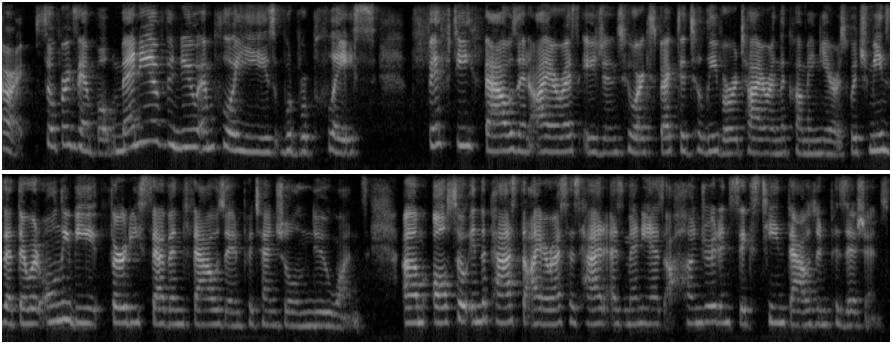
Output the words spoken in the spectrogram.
All right. So, for example, many of the new employees would replace 50,000 IRS agents who are expected to leave or retire in the coming years, which means that there would only be 37,000 potential new ones. Um, also, in the past, the IRS has had as many as 116,000 positions.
